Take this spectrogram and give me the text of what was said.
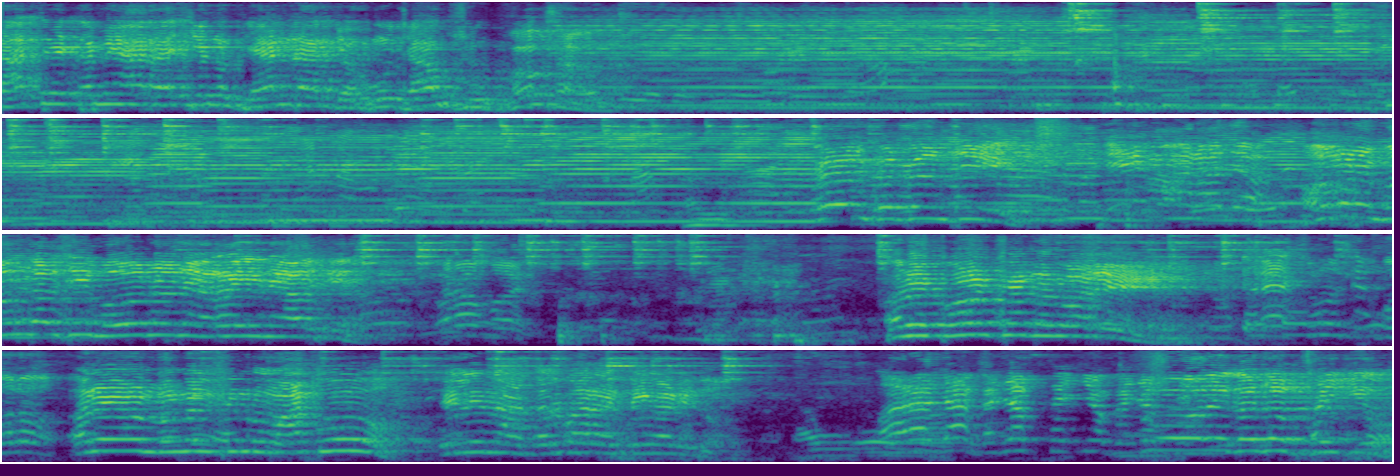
રાત્રે તમે આ રાજ્યનું ધ્યાન રાખજો હું જાઉં છું. બહુ સારું. અરે કોણ છે દરવાજે? અરે આ મંગલસિંહનું માથું દિલ્હીના દરબારે ટીંગાડી દો. મહારાજા ગજબ થઈ ગયો ગજબ કોઈ ગજબ થઈ ગયો.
